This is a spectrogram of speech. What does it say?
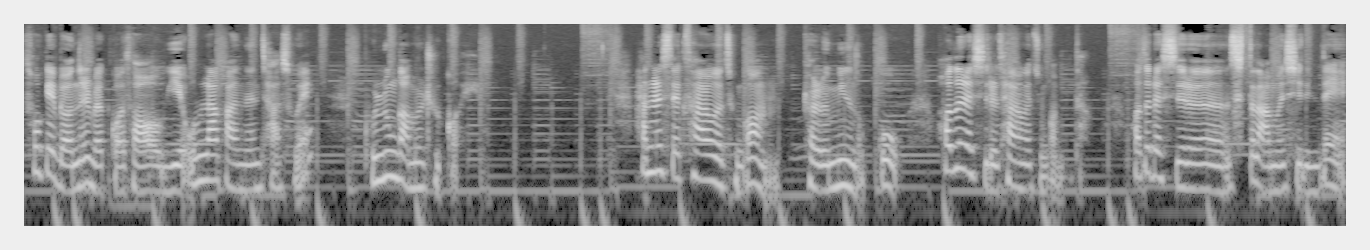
속에 면을 메꿔서 위에 올라가는 자수에 볼륨감을 줄 거예요. 하늘색 사용해준 건 별 의미는 없고 허드렛 실을 사용해준 겁니다. 허드렛 실은 쓰다 남은 실인데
